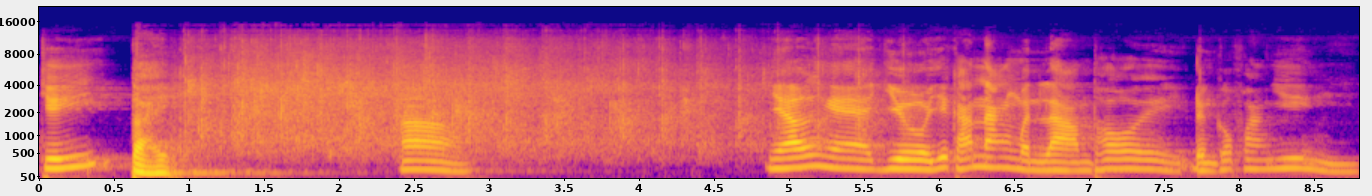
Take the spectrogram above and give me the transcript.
trí tuệ. À, nhớ nghe, vừa với khả năng mình làm thôi, đừng có phan duyên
